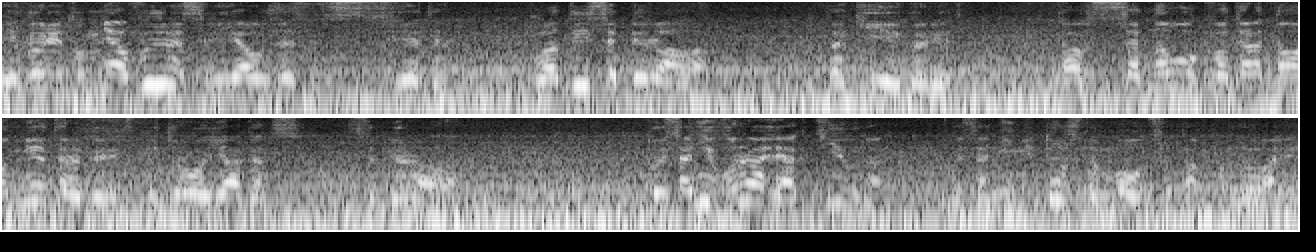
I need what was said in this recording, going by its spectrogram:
И говорит, у меня выросли, я уже это, плоды собирала. Такие, говорит. Там с одного квадратного метра, говорит, ведро ягод собирала. То есть они врали активно. То есть они не то, что молча там продавали.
